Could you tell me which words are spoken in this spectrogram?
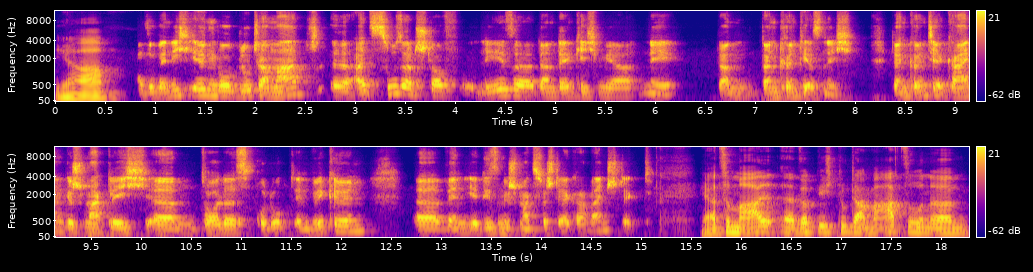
Ja. Also wenn ich irgendwo Glutamat äh, als Zusatzstoff lese, dann denke ich mir, nee, dann, dann könnt ihr es nicht. Dann könnt ihr kein geschmacklich ähm, tolles Produkt entwickeln, äh, wenn ihr diesen Geschmacksverstärker reinsteckt. Ja, zumal äh, wirklich Glutamat so eine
